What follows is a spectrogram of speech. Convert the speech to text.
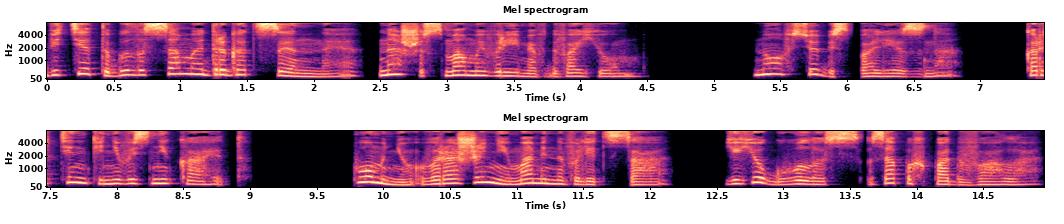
Ведь это было самое драгоценное, наше с мамой время вдвоем. Но все бесполезно картинки не возникает. Помню выражение маминого лица, ее голос, запах подвала.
